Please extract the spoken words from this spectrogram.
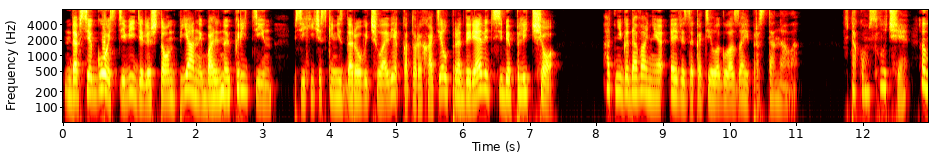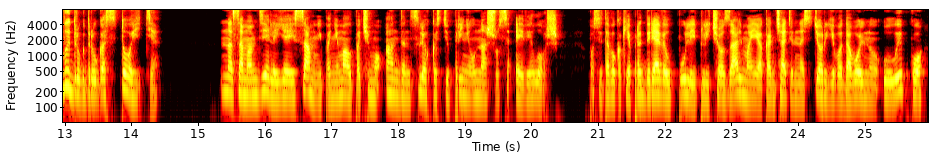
Да все гости видели, что он пьяный больной кретин, психически нездоровый человек, который хотел продырявить себе плечо. От негодования Эви закатила глаза и простонала. В таком случае вы друг друга стоите. На самом деле я и сам не понимал, почему Анден с легкостью принял нашу с Эви ложь. После того, как я продырявил пулей плечо Зальма и окончательно стер его довольную улыбку,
